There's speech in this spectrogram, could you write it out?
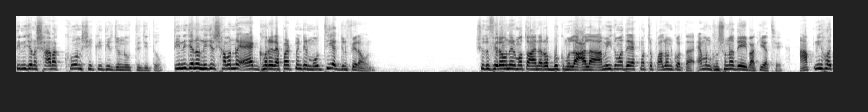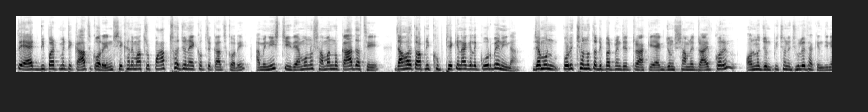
তিনি যেন সারাক্ষণ স্বীকৃতির জন্য উত্তেজিত। তিনি যেন নিজের সামান্য এক ঘরের অ্যাপার্টমেন্টের মধ্যেই একজন ফেরাউন। শুধু ফেরাউনের মতো আয়না রব্বুকুমুল্লা আলা, আমি তোমাদের একমাত্র পালনকর্তা, এমন ঘোষণা দিয়েই বাকি আছে। আপনি হয়তো এক ডিপার্টমেন্টে কাজ করেন, সেখানে মাত্র পাঁচ ছয় জন একত্রে কাজ করে। আমি নিশ্চিত এমনও সামান্য কাজ আছে, যা হয়তো আপনি খুব ঠেকে না গেলে করবেনই না। যেমন পরিচ্ছন্নতা ডিপার্টমেন্টের ট্রাকে একজন সামনে ড্রাইভ করেন, অন্যজন পিছনে ঝুলে থাকেন, যিনি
